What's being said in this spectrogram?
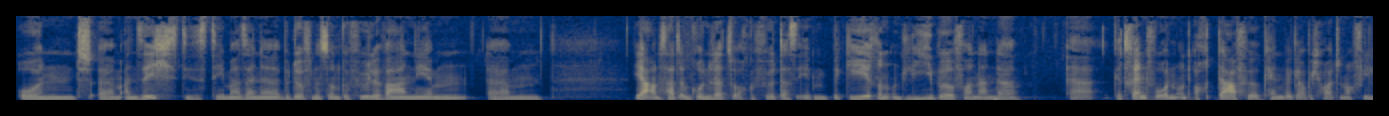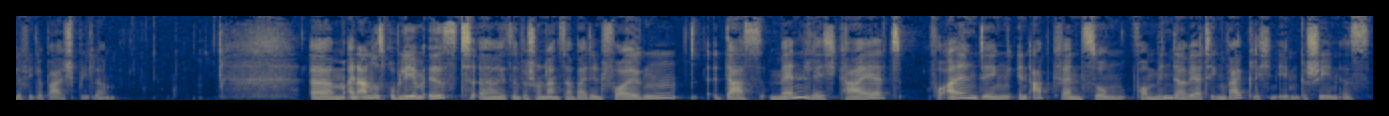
Und ähm, an sich dieses Thema seine Bedürfnisse und Gefühle wahrnehmen. Ähm, ja, und es hat im Grunde dazu auch geführt, dass eben Begehren und Liebe voneinander äh, getrennt wurden. Und auch dafür kennen wir, glaube ich, heute noch viele, viele Beispiele. Ähm, ein anderes Problem ist, äh, jetzt sind wir schon langsam bei den Folgen, dass Männlichkeit vor allen Dingen in Abgrenzung vom minderwertigen Weiblichen eben geschehen ist.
